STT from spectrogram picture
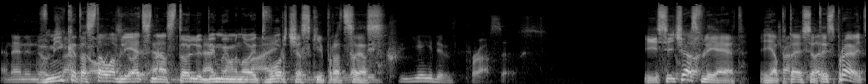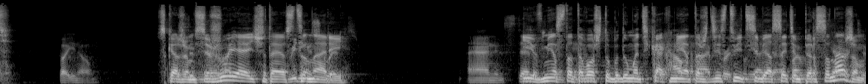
В миг это стало влиять на столь любимый мной творческий процесс. И сейчас влияет. Я пытаюсь это исправить. Скажем, сижу я и читаю сценарий. И вместо того, чтобы думать, как мне отождествить себя с этим персонажем,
